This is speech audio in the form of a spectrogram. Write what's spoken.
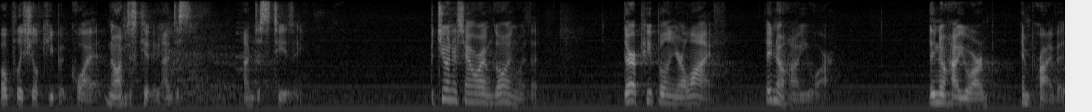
Hopefully she'll keep it quiet. No, I'm just kidding. I'm just I'm just teasing. But you understand where I'm going with it. There are people in your life. They know how you are. They know how you are in private.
